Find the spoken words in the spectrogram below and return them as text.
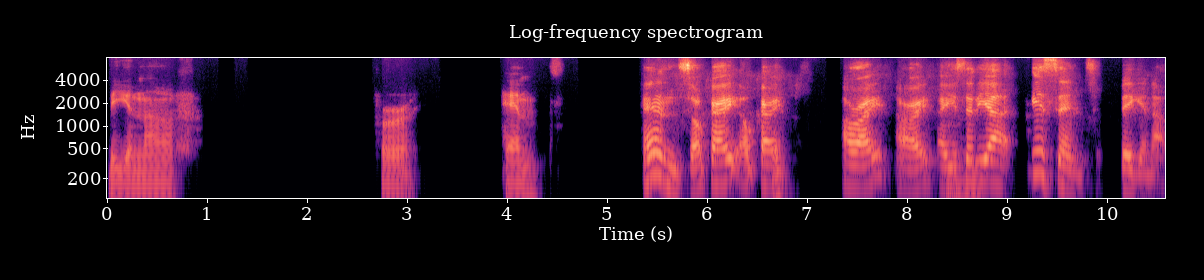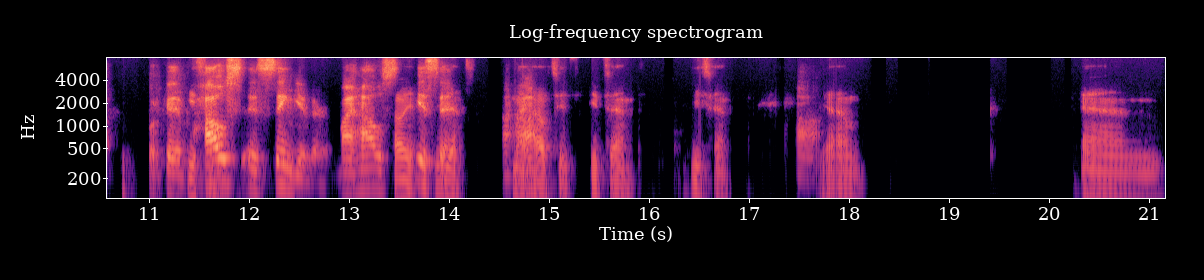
big enough for hens. Hens, okay, okay. All right, all right. Ahí Mm. sería isn't big enough. Porque Isn't. house is singular. My house Oh, yeah, isn't. My house is isn't isn't. ajá. Yeah. And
